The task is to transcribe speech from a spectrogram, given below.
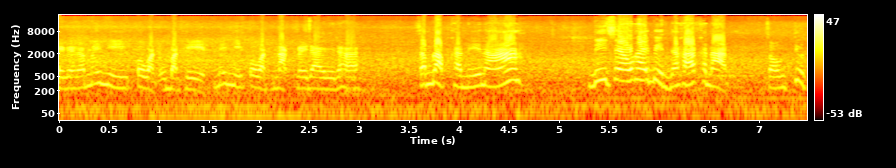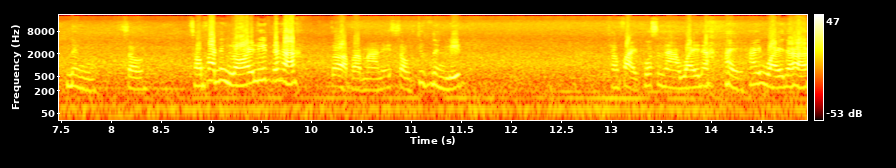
งเลยนะไม่มีประวัติอุบัติเหตุ ไม่มีประวัติหนักใดๆเลยนะคะสำหรับคันนี้นะ ดีเซลไฮบริดนะคะ ขนาด 2.1 2,100 ลิตรนะคะ ก็ประมาณนี้ 2.1 ลิตร ทางฝ่ายโฆษณาไว้นะ ให้ให้ไว้นะคะ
